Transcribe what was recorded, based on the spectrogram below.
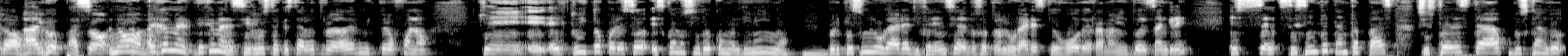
no. algo pasó. No, déjame, déjame decirle usted que está al otro lado del micrófono que eh, el tuito por eso es conocido como el divino, porque es un lugar, a diferencia de los otros lugares que hubo derramamiento de sangre, es- se, se siente tanta paz. Si usted está buscando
